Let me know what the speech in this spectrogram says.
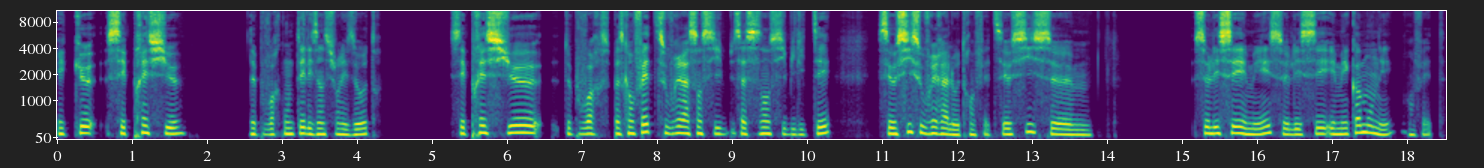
et que c'est précieux de pouvoir compter les uns sur les autres. C'est précieux de pouvoir... Parce qu'en fait, s'ouvrir à sensi- sa sensibilité, c'est aussi s'ouvrir à l'autre, en fait. C'est aussi se... se laisser aimer, se laisser aimer comme on est, en fait.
